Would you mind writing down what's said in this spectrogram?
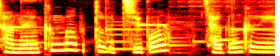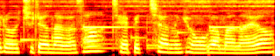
저는 큰 거부터 붙이고 작은 크기로 줄여나가서 재배치하는 경우가 많아요.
